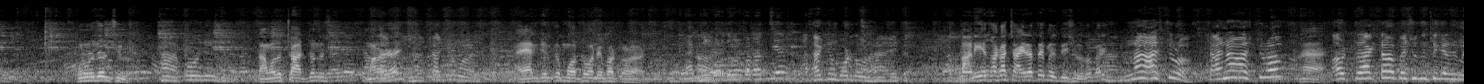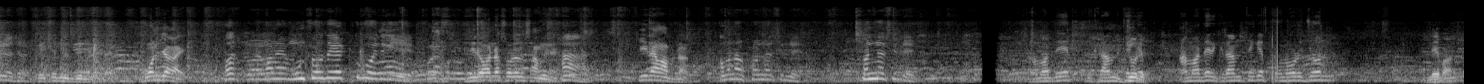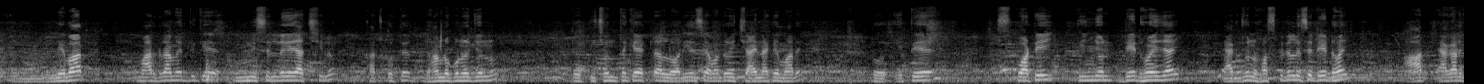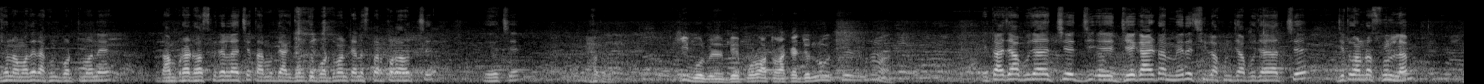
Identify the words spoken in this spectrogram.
পনেরো জন ছিল? হ্যাঁ পনেরো জন ছিল চারজন মারা যায়? হ্যাঁ চারজন মারা গেছে আর একজনকে বর্ধমান রেফার করা হয়? একজন বর্ধমান পাঠাচ্ছে একজন বর্ধমান হ্যাঁ এইটা। দাঁড়িয়ে থাকা চাইরাতে মেরে দিয়েছিল তো তাই হ্যাঁ, না আসছিল। চায়না আসছিল হ্যাঁ। আর ট্রাকটাও পেছন দিক থেকে এসে মেরেছে। পেছন দিক মেরে কোন জায়গায়? মানে মুন্সর থেকে একটু ওই হিরো হন্ডা শোরুমের সামনে? হ্যাঁ। কি নাম আপনার? আমার নাম সন্ন্যাসীলে সন্ন্যাসীলে আমাদের গ্রাম থেকে আমাদের গ্রাম থেকে পনেরো জন লেবার। লেবার মারগ্রামের দিকে মিনিসের লেগে যাচ্ছিল কাজ করতে ধান রোপণের জন্য। তো পিছন থেকে একটা লরি এসে আমাদের ওই চায়নাকে মারে। তো এতে স্পটেই তিনজন ডেড হয়ে যায় একজন হসপিটালে এসে ডেড হয় আর এগারো জন আমাদের এখন বর্তমানে রামপুরহাট হসপিটালে আছে তার মধ্যে একজনকে বর্ধমান ট্রান্সফার করা হচ্ছে। এ হচ্ছে ঘটনা। কি বলবেন বেপরোয়া ট্রাকের জন্য ঘটনা? এটা যা বোঝা যাচ্ছে যে- যে গাড়িটা মেরেছিল এখন যা বোঝা যাচ্ছে যেটুকু আমরা শুনলাম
